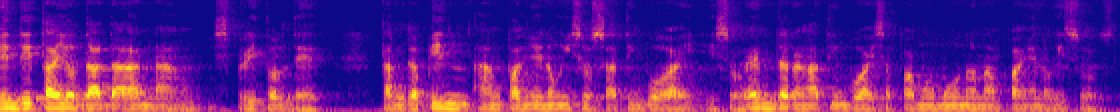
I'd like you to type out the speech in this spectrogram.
hindi tayo dadaan ng spiritual death. Tanggapin ang Panginoong Isus sa ating buhay, isurrender ang ating buhay sa pamumuno ng Panginoong Isus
